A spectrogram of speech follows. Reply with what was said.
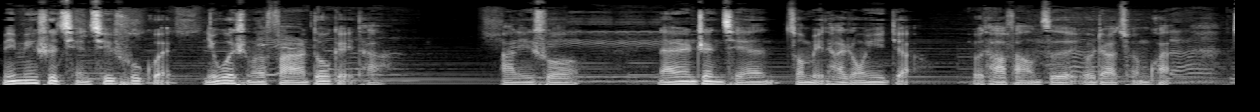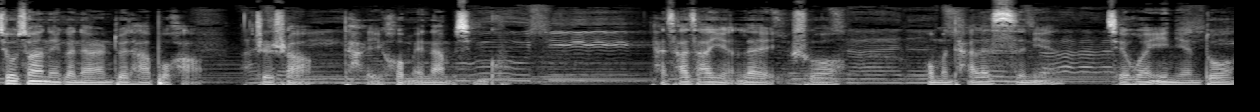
明明是前妻出轨，你为什么反而都给他？”玛丽说：“男人挣钱总比他容易点儿。”有套房子，有点存款，就算那个男人对她不好，至少她以后没那么辛苦。她擦擦眼泪说：“我们谈了四年，结婚一年多，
